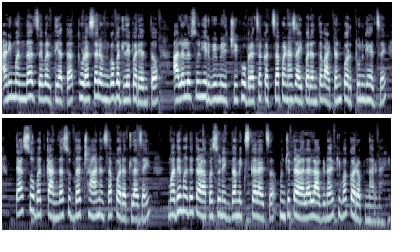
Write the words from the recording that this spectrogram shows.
आणि मंद आचेवरती आता थोडासा रंग बदलेपर्यंत आलं लसूण हिरवी मिरची खोबऱ्याचा कच्चापणा जाईपर्यंत वाटण परतून घ्यायचं आहे त्याचसोबत कांदासुद्धा छान असा परतला जाईल. मध्ये मध्ये तळापासून एकदा मिक्स करायचं म्हणजे तळाला लागणार किंवा करपणार नाही.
